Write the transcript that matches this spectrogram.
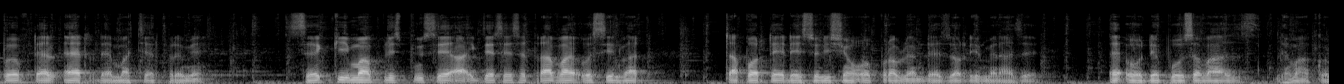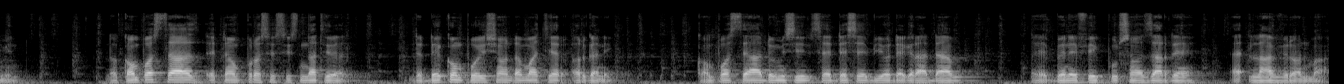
peuvent-elles être des matières premières? Ce qui m'a plus poussé à exercer ce travail au SINVAT, d'apporter des solutions aux problèmes des ordures ménagers et aux dépôts sauvages de ma commune. Le compostage est un processus naturel de décomposition de matière organique. Composter à domicile ces déchets biodégradables est bénéfique pour son jardin et l'environnement.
